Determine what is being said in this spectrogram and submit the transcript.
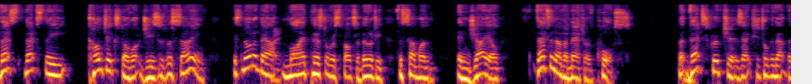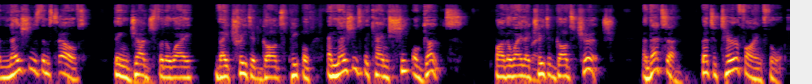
that's, that's the context of what Jesus was saying. It's not about right. my personal responsibility for someone in jail. That's another matter, of course. But that scripture is actually talking about the nations themselves being judged for the way they treated God's people. And nations became sheep or goats by the way they right. treated God's church. And that's a, that's a terrifying thought.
